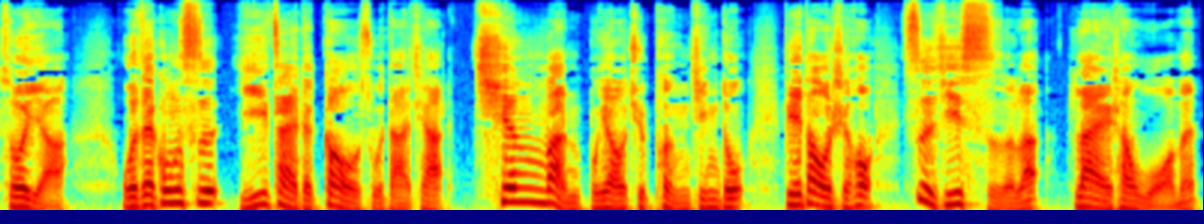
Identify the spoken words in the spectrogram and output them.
所以啊，我在公司一再的告诉大家，千万不要去碰京东，别到时候自己死了赖上我们。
